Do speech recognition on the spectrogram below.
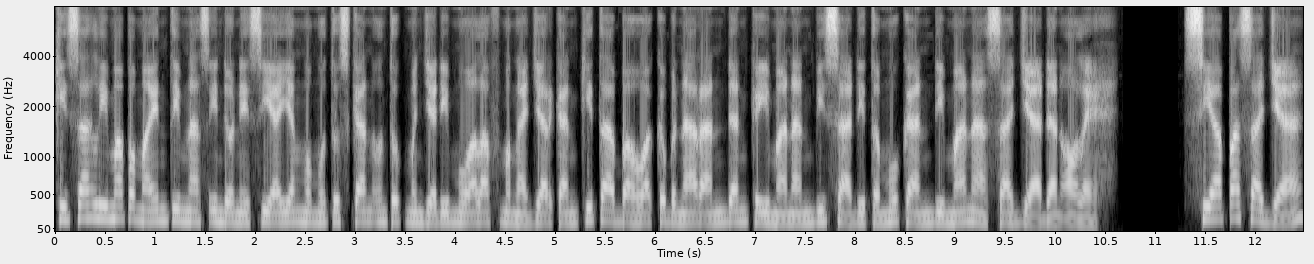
Kisah lima pemain timnas Indonesia yang memutuskan untuk menjadi mualaf mengajarkan kita bahwa kebenaran dan keimanan bisa ditemukan di mana saja dan oleh siapa saja,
